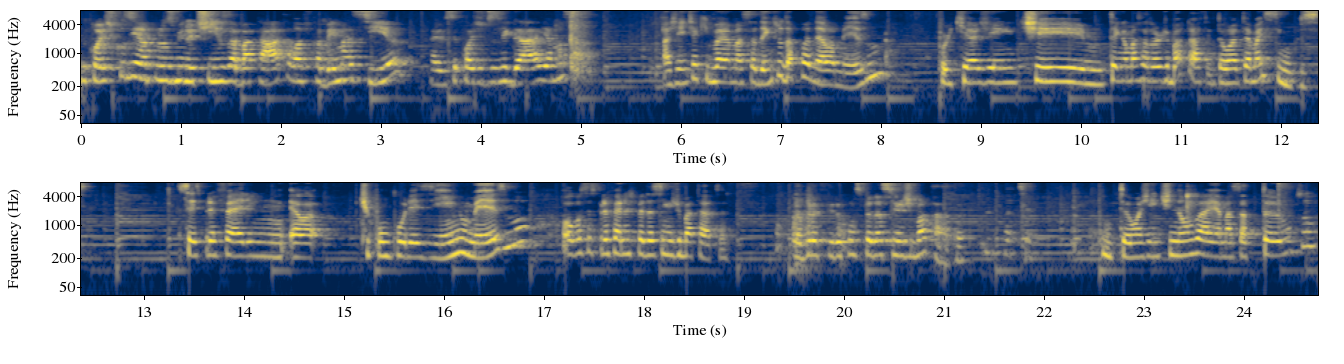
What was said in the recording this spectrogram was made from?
Depois de cozinhar por uns minutinhos a batata, ela fica bem macia. Aí você pode desligar e amassar. A gente aqui vai amassar dentro da panela mesmo, porque a gente tem amassador de batata, então é até mais simples. Vocês preferem ela tipo um purezinho mesmo, ou vocês preferem os pedacinhos de batata? Eu prefiro com os pedacinhos de batata. Pode ser. Então a gente não vai amassar tanto.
